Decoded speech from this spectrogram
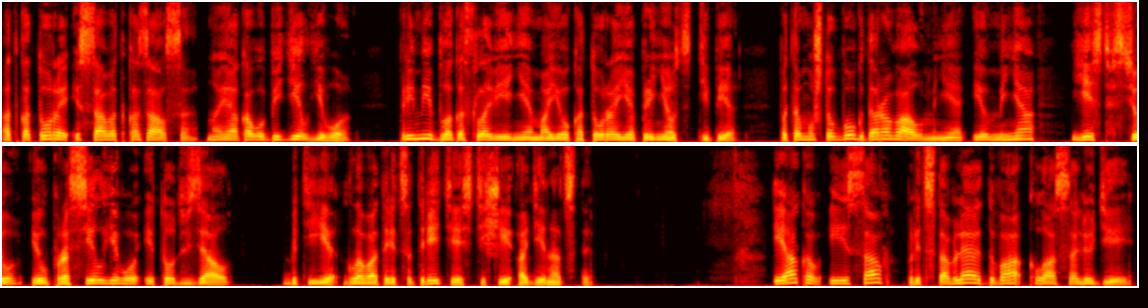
от которой Исав отказался, но Иаков убедил его – Прими благословение мое, которое я принес тебе, потому что Бог даровал мне, и у меня есть все, и упросил его, и тот взял». Бытие, глава 33, стихи 11. Иаков и Исав представляют два класса людей.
